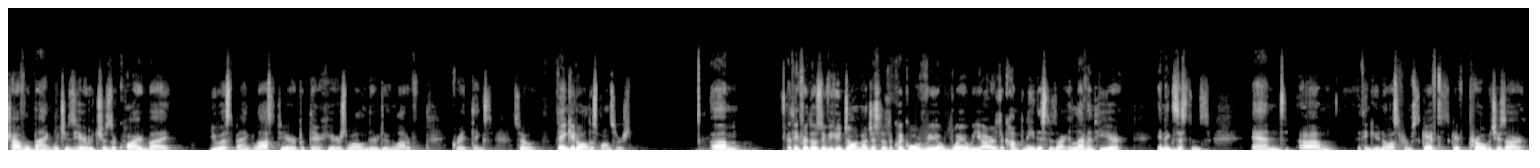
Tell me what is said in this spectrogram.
Travel Bank, which is here, which was acquired by US Bank last year, but they're here as well, and they're doing a lot of great things. So thank you to all the sponsors. Um, I think for those of you who don't know, just as a quick overview of where we are as a company, this is our 11th year in existence. And um, I think you know us from Skift, Skift Pro, which is our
